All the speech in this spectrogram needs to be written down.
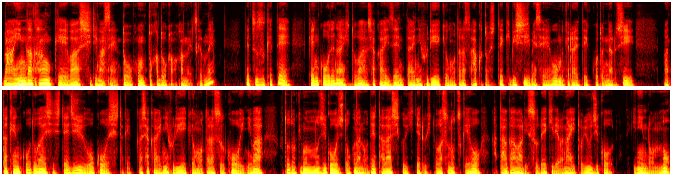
まあ因果関係は知りません。どう、本当かどうかわかんないですけどね。で続けて健康でない人は社会全体に不利益をもたらす悪として厳しい目線を向けられていくことになるしまた健康度外視して自由を行使した結果社会に不利益をもたらす行為には不届き者の自業自得なので正しく生きている人はそのツケを肩代わりすべきではないという自己責任論の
